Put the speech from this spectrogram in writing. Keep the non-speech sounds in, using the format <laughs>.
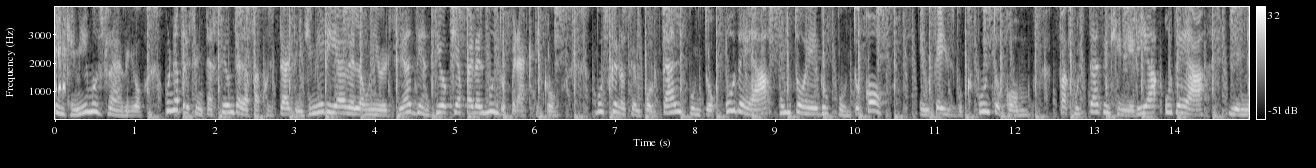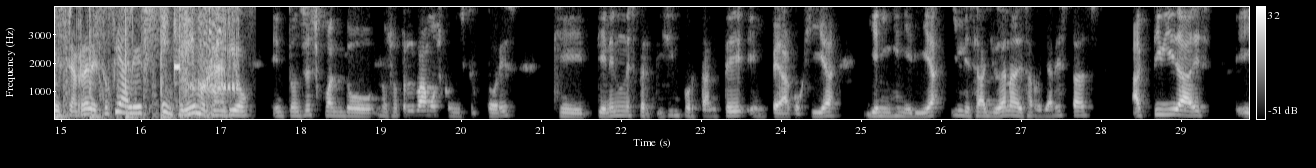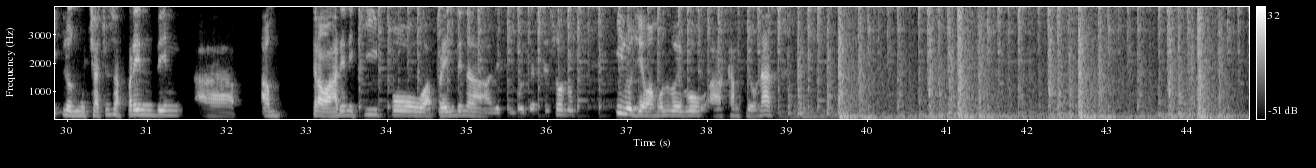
Ingeniemos Radio, una presentación de la Facultad de Ingeniería de la Universidad de Antioquia para el Mundo Práctico. Búsquenos en portal.uda.edu.co, en facebook.com, Facultad de Ingeniería UDA y en nuestras redes sociales, Ingeniemos Radio. Entonces, cuando nosotros vamos con instructores que tienen una expertise importante en pedagogía y en ingeniería y les ayudan a desarrollar estas actividades, los muchachos aprenden a, trabajar en equipo, aprenden a desenvolverse solos y los llevamos luego a campeonatos.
